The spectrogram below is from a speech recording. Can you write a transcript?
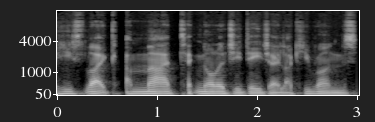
he's like a mad technology DJ. Like he runs,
